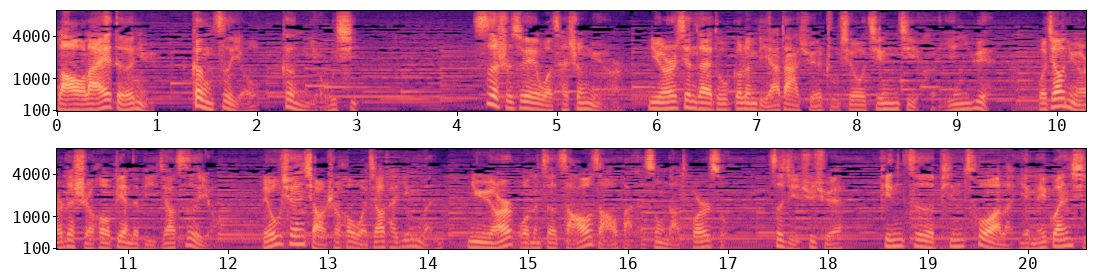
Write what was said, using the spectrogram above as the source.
老来得女，更自由，更游戏。四十岁我才生女儿，女儿现在读哥伦比亚大学，主修经济和音乐。我教女儿的时候变得比较自由。刘轩小时候，我教他英文；女儿，我们则早早把她送到托儿所，自己去学拼字，拼错了也没关系。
